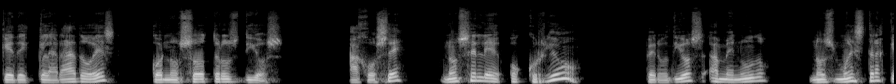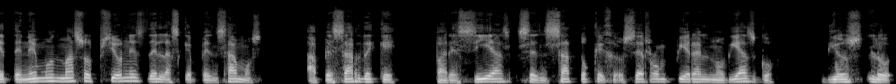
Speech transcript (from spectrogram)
que declarado es con nosotros Dios. A José no se le ocurrió, pero Dios a menudo nos muestra que tenemos más opciones de las que pensamos, a pesar de que parecía sensato que José rompiera el noviazgo, Dios lo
